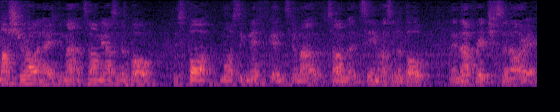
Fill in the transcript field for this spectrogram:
Mascherano, the amount of time he has on the ball is far more significant to the amount of time that a team has on the ball in an average scenario.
